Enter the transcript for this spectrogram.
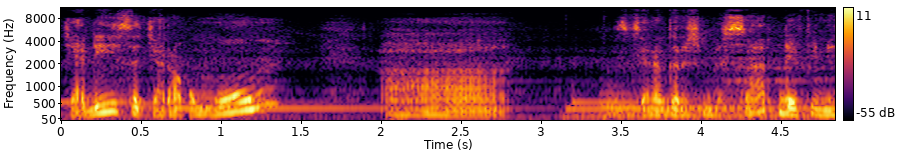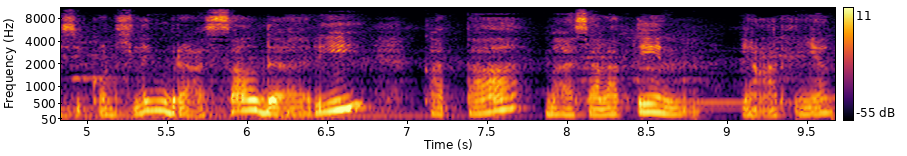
Jadi secara umum uh, secara garis besar definisi konseling berasal dari kata bahasa Latin yang artinya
